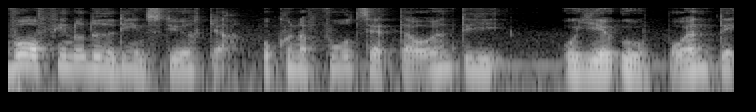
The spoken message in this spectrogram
Var finner du din styrka? Att kunna fortsätta och inte och ge upp och inte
